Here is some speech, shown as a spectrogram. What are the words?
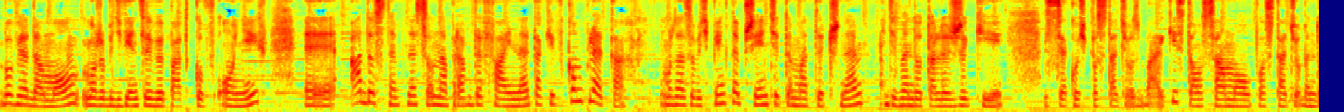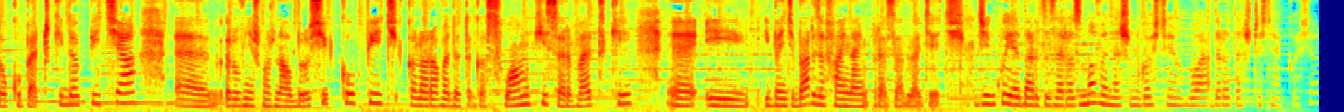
bo wiadomo, może być więcej wypadków u nich, e, a dostępne są naprawdę fajne, takie w kompletach. Można zrobić piękne przyjęcie tematyczne, gdzie będą talerzyki z jakąś postacią z bajki, z tą samą postacią będą kubeczki do picia, e, również można obrusik kupić, kolorowe do tego słomki, serwetki e, i, i będzie bardzo fajna impreza dla dzieci. Dziękuję bardzo za rozmowę. Naszym gościem była Dorota Szcześniak-Kosior.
